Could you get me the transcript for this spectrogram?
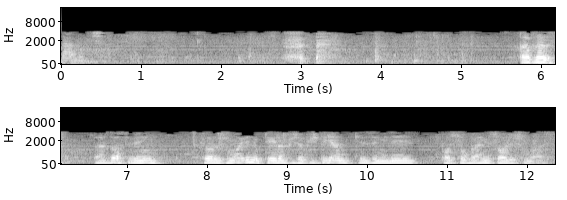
ممنون میشم. قبل از پرداخت به این سوال شما یه نکته ایران پیشا پیش بگم که زمینه پاسخ به همین سوال شما هست.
